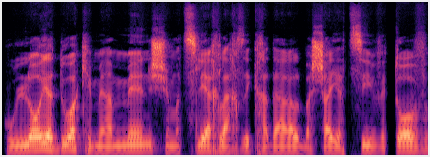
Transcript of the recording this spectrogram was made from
הוא לא ידוע כמאמן שמצליח להחזיק חדר הלבשה יציב וטוב.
